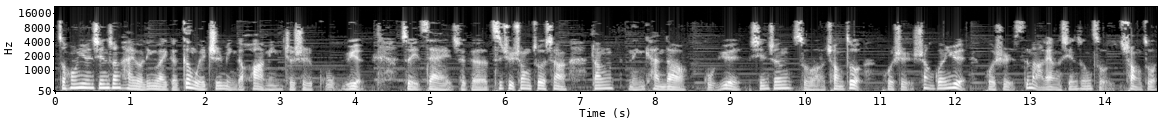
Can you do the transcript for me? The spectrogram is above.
左宏元先生还有另外一个更为知名的化名，就是古月。所以在这个词曲创作上，当您看到古月先生所创作。或是上官月，或是司马亮先生所创作，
